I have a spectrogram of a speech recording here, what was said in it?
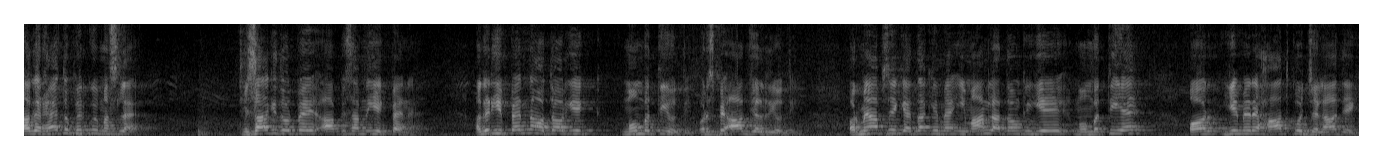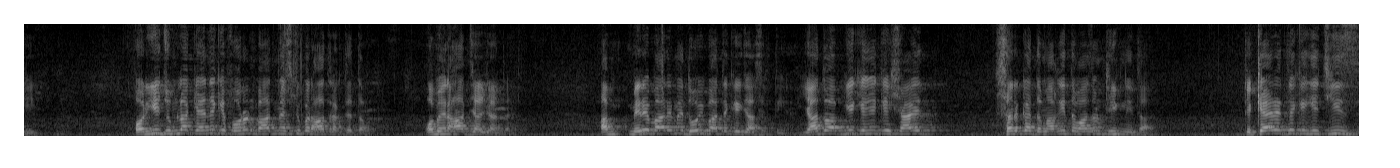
अगर है तो फिर कोई मसला है। मिसाल के तौर पे आपके सामने ये एक पेन है। अगर ये पेन ना होता और ये एक मोमबत्ती होती और इस पर आग जल रही होती। और मैं आपसे कहता कि मैं ईमान लाता हूँ कि ये मोमबत्ती है और ये मेरे हाथ को जला देगी। और ये जुमला कहने के फ़ौर बाद मैं इसके ऊपर हाथ रख देता हूँ और मेरा हाथ जल जाता है। अब मेरे बारे में दो ही बातें कही जा सकती हैं। या तो आप ये कहेंगे कि शायद सर का दिमागी तोज़न ठीक नहीं था, कि कह रहे थे कि ये चीज़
